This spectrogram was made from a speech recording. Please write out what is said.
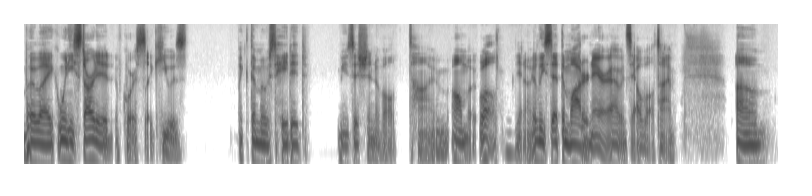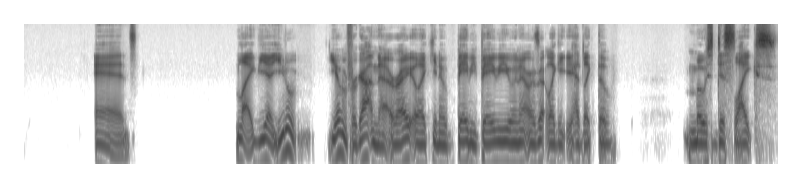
but like when he started, of course, like he was like the most hated musician of all time. Almost, well, you know, at least at the modern era, I would say of all time. Um, and like, yeah, you don't, you haven't forgotten that, right? Like, you know, baby, baby, when that was like, it had like the most dislikes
